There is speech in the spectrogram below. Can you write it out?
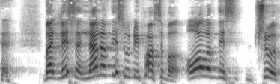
but listen, none of this would be possible. All of this truth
